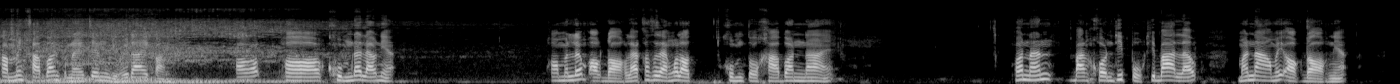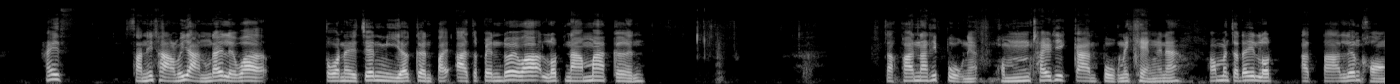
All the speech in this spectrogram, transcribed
ทำให้คาร์บอนกับไนโตรเจนอยู่ให้ได้ก่อนพอพอคุมได้แล้วเนี่ย พอมันเริ่มออกดอกแล้วก็แสดงว่าเรา คุมตัวคาร์บอนได้ เพราะนั้นบางคนที่ปลูกที่บ้านแล้ว มะนาวไม่ออกดอกเนี่ย ให้สันนิษฐานไว้อย่างนึงได้เลยว่า ตัวไนโตรเจนมีเยอะเกินไปอาจจะเป็นด้วยว่าลดน้ำมากเกิน จากพานาที่ปลูกเนี่ย ผมใช้วิธีการปลูกในแข็งเลยนะ เพราะมันจะได้ลดอัตราเรื่องของ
